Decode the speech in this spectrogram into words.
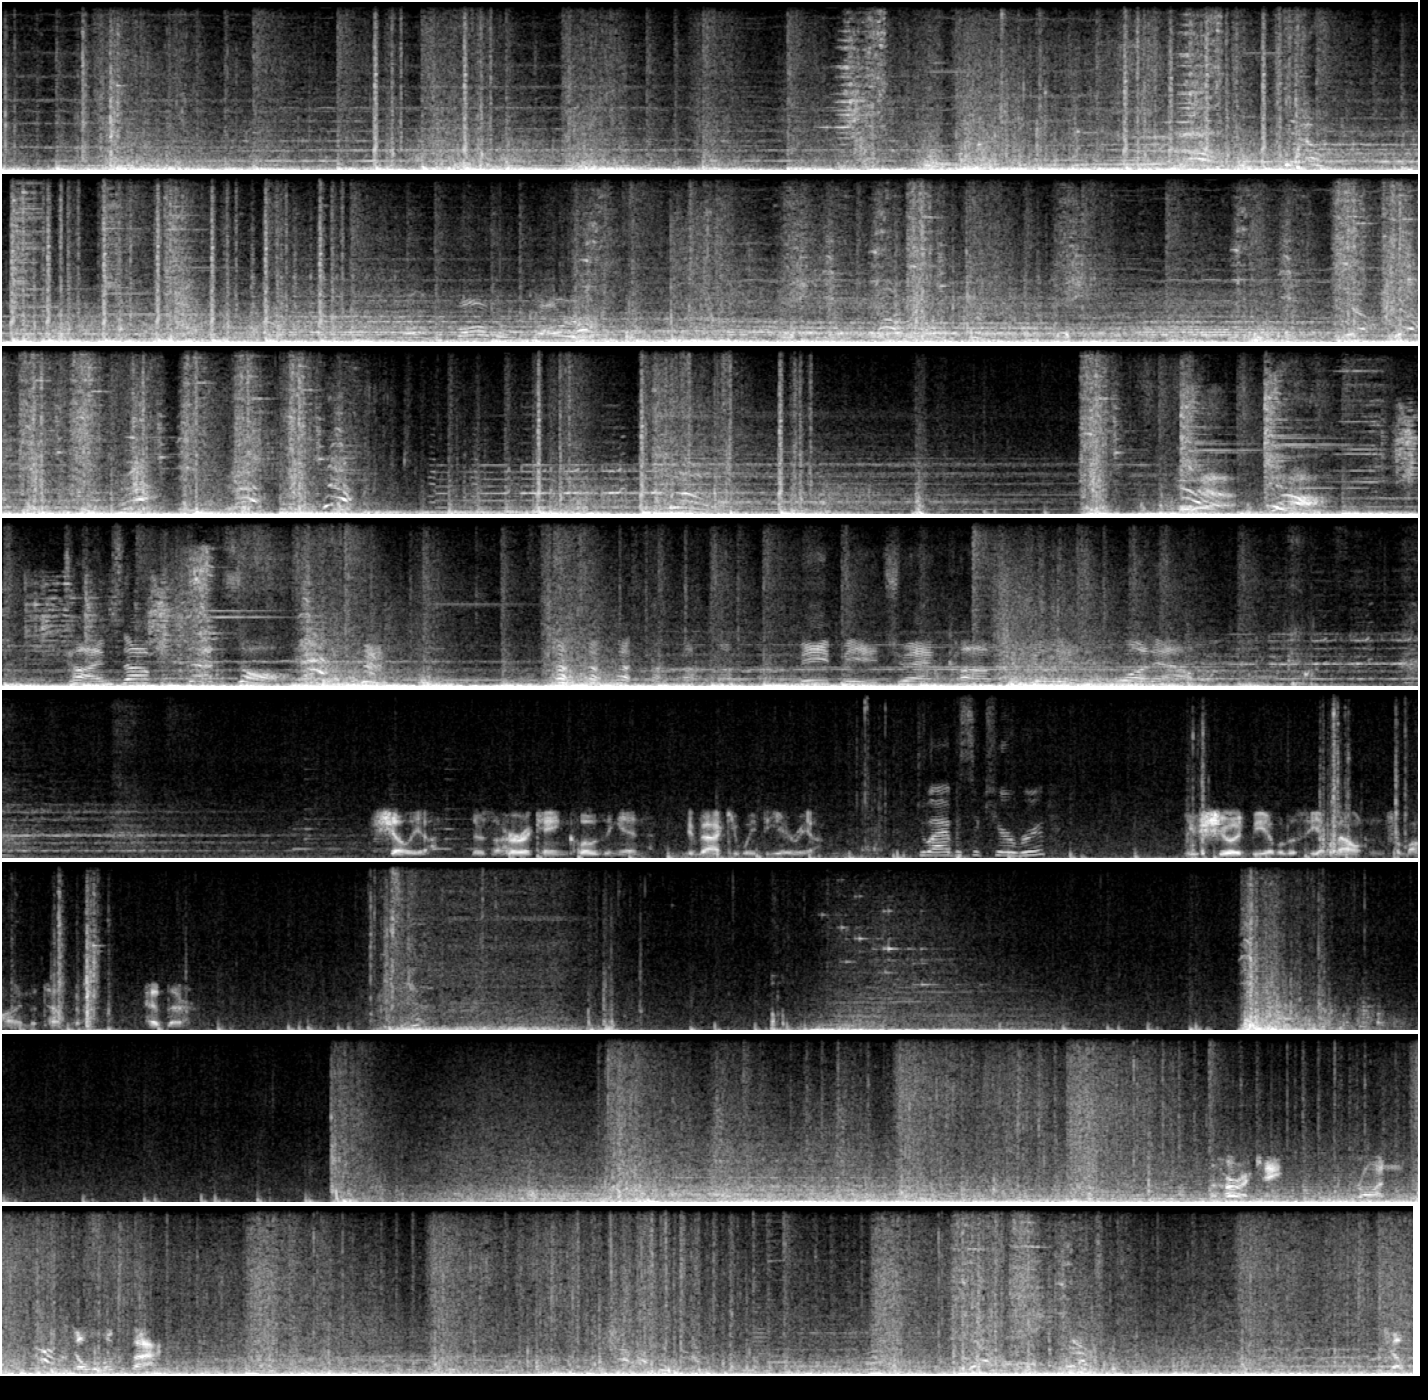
hurricane closing in. Evacuate the area. Do I have a secure route? You should be able to see a mountain from behind the temple. Head there. The hurricane! Run! Don't look back!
